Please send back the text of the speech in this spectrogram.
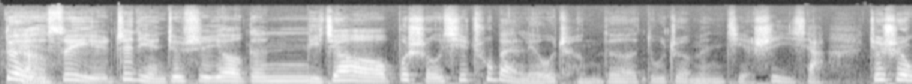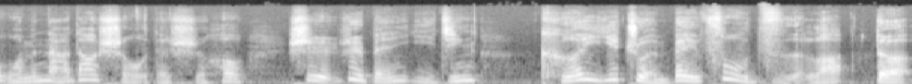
对，所以这点就是要跟比较不熟悉出版流程的读者们解释一下，就是我们拿到手的时候是日本已经可以准备父子了的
